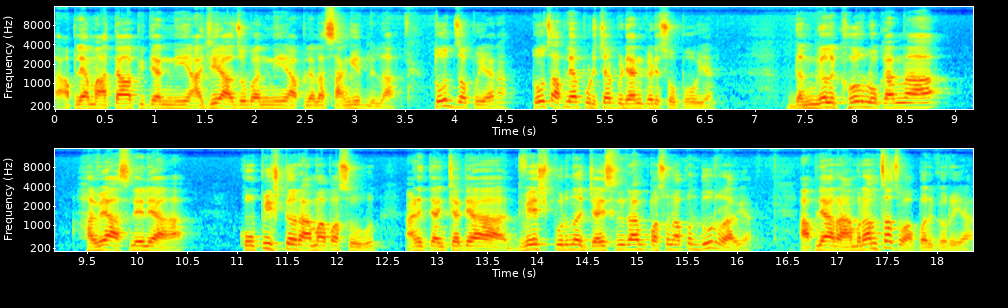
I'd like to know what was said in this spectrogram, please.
आपल्या माता पित्यांनी आजी आजोबांनी आपल्याला सांगितलेला तोच जपूया ना? तोच आपल्या पुढच्या पिढ्यांकडे सोपवूया. दंगलखोर लोकांना हव्या असलेल्या कोपिष्ट रामापासून आणि त्यांच्या त्या द्वेषपूर्ण जय श्रीरामपासून आपण दूर राहूया. आपल्या रामरामचाच वापर करूया.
